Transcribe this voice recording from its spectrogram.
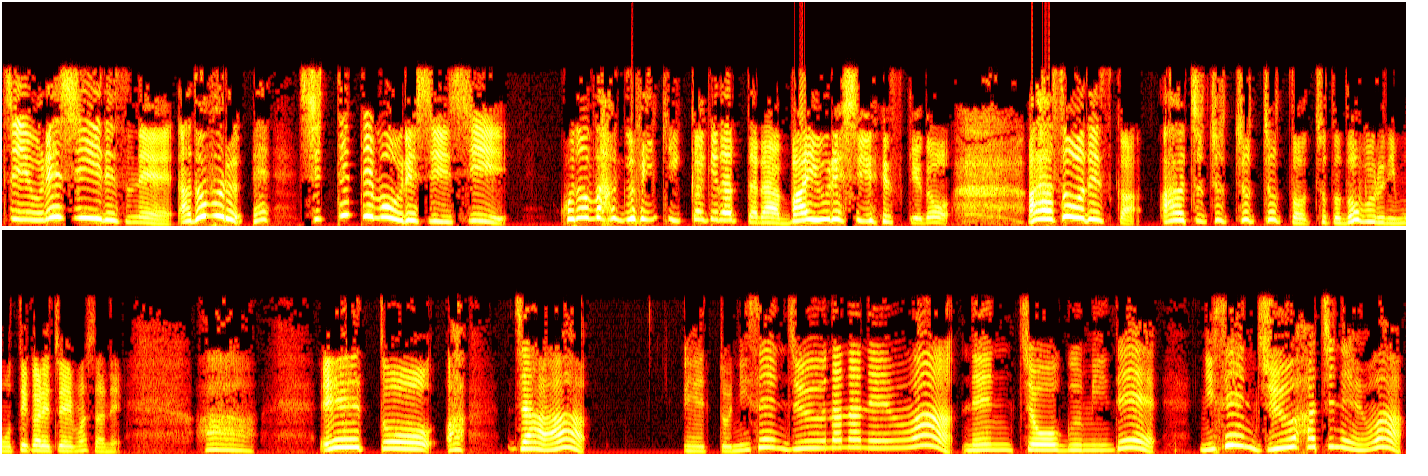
ち？嬉しいですね。あ、ドブル、え、知ってても嬉しいし、この番組きっかけだったら倍嬉しいですけど、あ、そうですか。あ、ちょ、ちょ、ちょ、ちょっと、ちょっとドブルに持ってかれちゃいましたね。はぁ、あ。えーっと、あ、じゃあ、えっと、2017年は年長組で、2018年は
